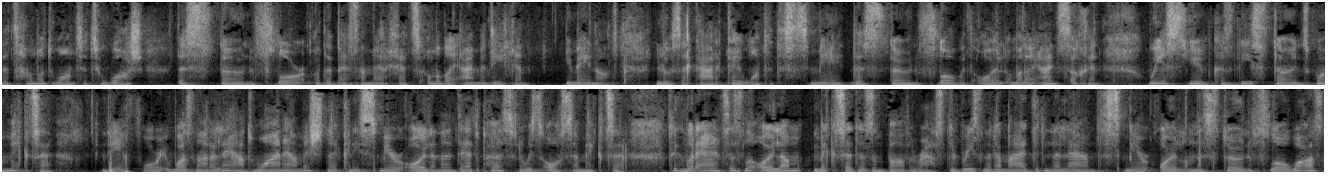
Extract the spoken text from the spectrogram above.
the Talmud wanted to wash the stone floor of the Bes HaMerchetz. You may not. Lusa Karke wanted to smear the stone floor with oil. We assume because these stones were mikta, therefore it was not allowed. Why now Mishnah can he smear oil on a dead person who is also mikta? The Gemara answers the oilam mikta doesn't bother us. The reason that Amaya didn't allow him to smear oil on the stone floor was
